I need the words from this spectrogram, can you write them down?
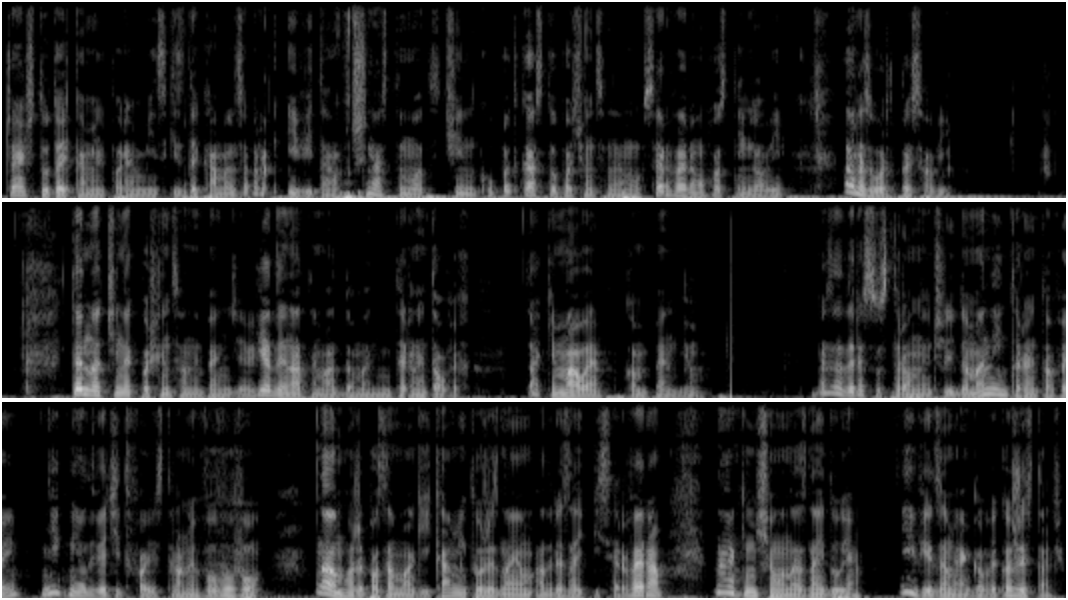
Cześć, tutaj Kamil Porębiński z TheCamels.org i witam w 13 odcinku podcastu poświęconemu serwerom, hostingowi oraz WordPressowi. Ten odcinek poświęcony będzie wiedzy na temat domen internetowych. Takie małe kompendium. Bez adresu strony, czyli domeny internetowej, nikt nie odwiedzi Twojej strony www. No, może poza magikami, którzy znają adres IP serwera, na jakim się ona znajduje i wiedzą, jak go wykorzystać.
